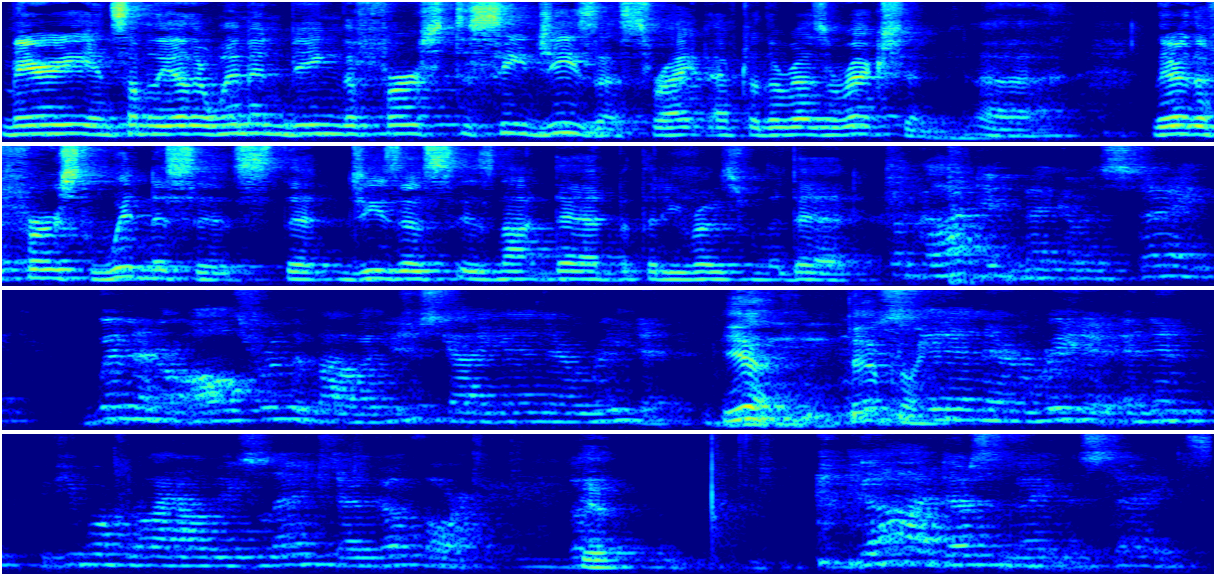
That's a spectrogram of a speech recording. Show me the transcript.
Mary and some of the other women being the first to see Jesus, right, after the resurrection. Uh, they're the first witnesses that Jesus is not dead, but that he rose from the dead. But God didn't make a mistake. Women are all through the Bible. You just got to get in there and read it. Yeah, You Just definitely. get in there and read it, and then if you want to write all these names down, go for it. Yeah. God doesn't make mistakes.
